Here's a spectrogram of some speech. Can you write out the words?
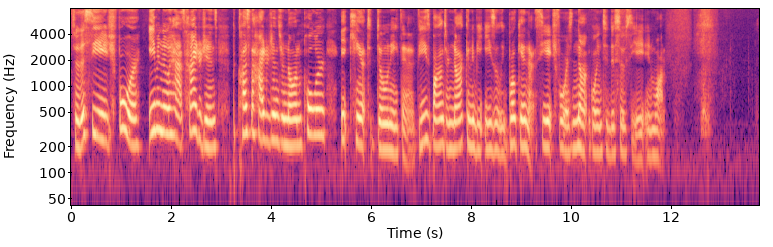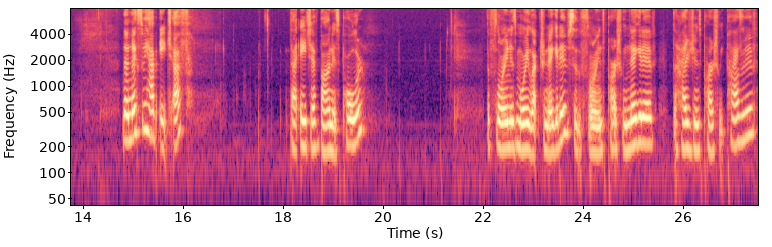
So this CH4, even though it has hydrogens, because the hydrogens are nonpolar, it can't donate them. These bonds are not going to be easily broken. That CH4 is not going to dissociate in water. Now next we have HF. That HF bond is polar. The fluorine is more electronegative, so the fluorine's partially negative, the hydrogen's partially positive,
